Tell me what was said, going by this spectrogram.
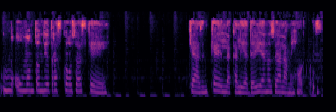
un, montón de otras cosas que, que hacen que la calidad de vida no sea la mejor, pues.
